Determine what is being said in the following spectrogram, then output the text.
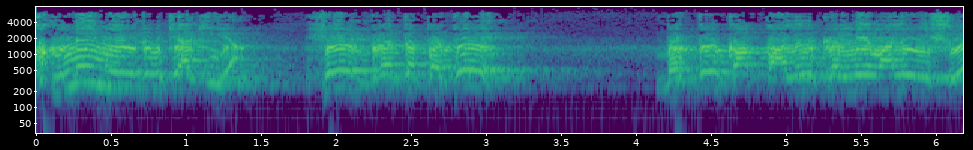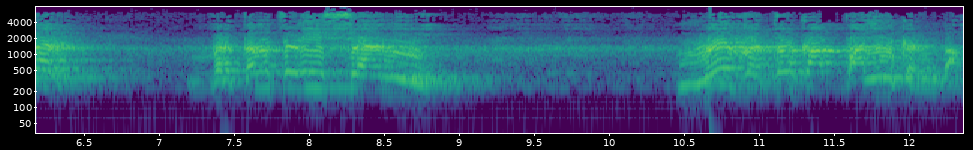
हमने निवेदन क्या किया? हे व्रतपते, व्रतों का पालन करने वाले ईश्वर व्रतम चरी श्यामी मैं व्रतों का पालन करूँगा।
